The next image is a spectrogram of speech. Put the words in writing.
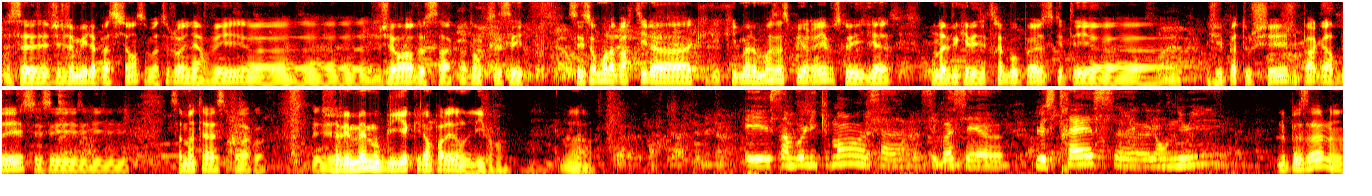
J'ai jamais eu la patience, ça m'a toujours énervé. euh, J'ai horreur de ça, quoi. Donc c'est- sûrement la partie là, qui, qui m'a le moins inspiré parce qu'on a, vu qu'il y avait des très beaux puzzles qui étaient. Euh, j'ai pas touché, j'ai pas regardé. c'est c'est- ça m'intéresse pas. J'avais même oublié qu'il en parlait dans le livre. Voilà. Et symboliquement, c'est quoi? C'est euh, le stress, l'ennui? Le puzzle?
